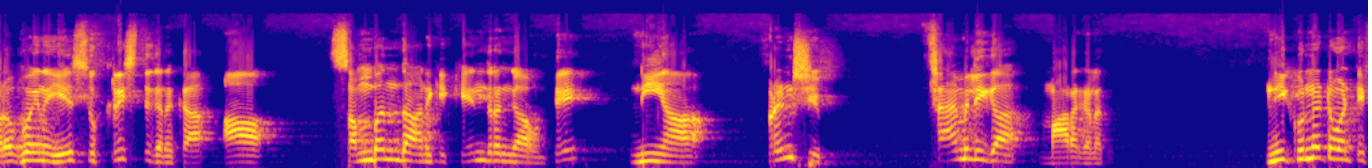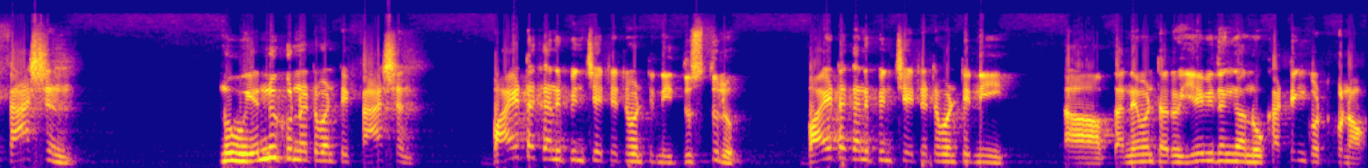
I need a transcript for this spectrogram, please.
ప్రభు అయిన యేసు క్రీస్తు గనక ఆ సంబంధానికి కేంద్రంగా ఉంటే నీ ఆ ఫ్రెండ్షిప్ ఫ్యామిలీగా మారగలదు. నీకున్నటువంటి ఫ్యాషన్ నువ్వు ఎన్నుకున్నటువంటి ఫ్యాషన్ బయట కనిపించేటటువంటి నీ దుస్తులు బయట కనిపించేటటువంటి నీ దాన్ని ఏమంటారు ఏ విధంగా నువ్వు కట్టింగ్ కొట్టుకున్నావు?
